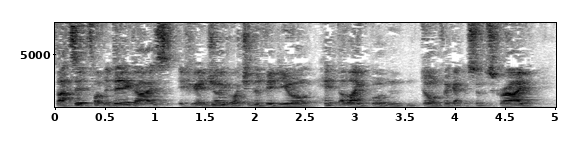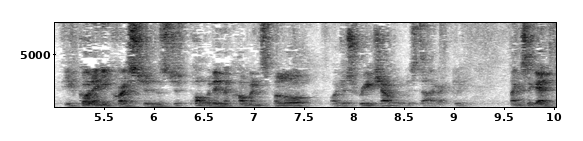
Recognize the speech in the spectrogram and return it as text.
So that's it for today guys. If you enjoyed watching the video, hit the like button and don't forget to subscribe. If you've got any questions, just pop it in the comments below or just reach out to us directly. Thanks again.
